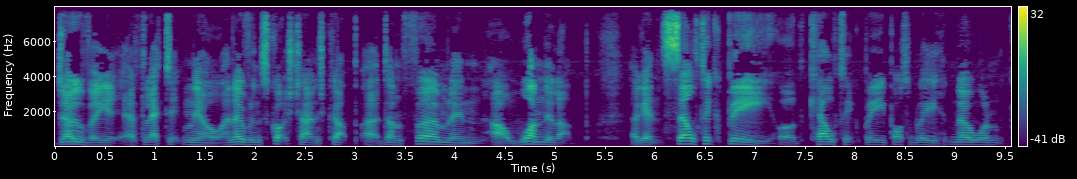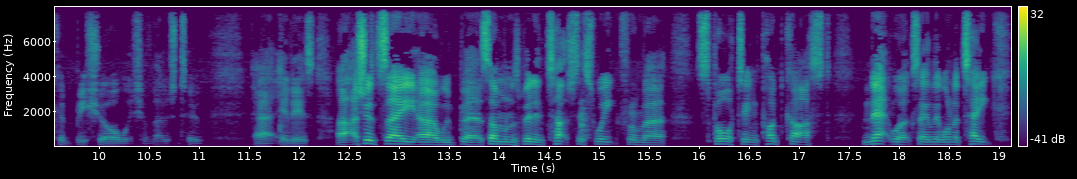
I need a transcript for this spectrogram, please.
Dover Athletic nil, and over in the Scottish Challenge Cup, uh, Dunfermline are one 0 up against Celtic B or Celtic B. Possibly, no one could be sure which of those two. Uh, it is. Uh, I should say uh, we've uh, someone's been in touch this week from a sporting podcast network saying they want to take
